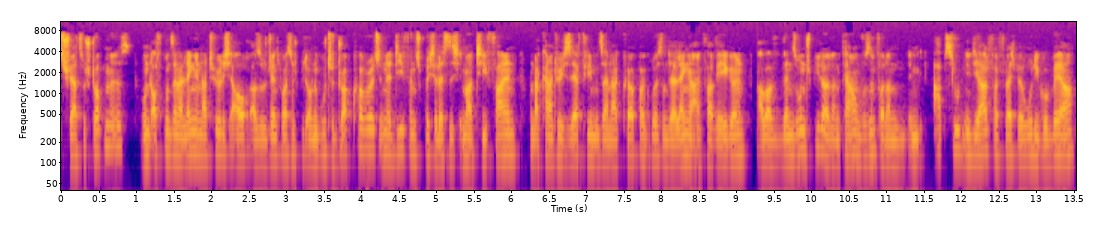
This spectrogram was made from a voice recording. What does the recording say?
schwer zu stoppen ist und aufgrund seiner Länge natürlich auch, also James Wiseman spielt auch eine gute Drop-Coverage in der Defense, sprich, er lässt sich immer tief fallen und da kann natürlich sehr viel mit seiner Körpergröße und der Länge einfach regeln. Aber wenn so ein Spieler, dann keine Ahnung, wo sind wir dann? Im absoluten Idealfall vielleicht bei Rudi Gobert,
